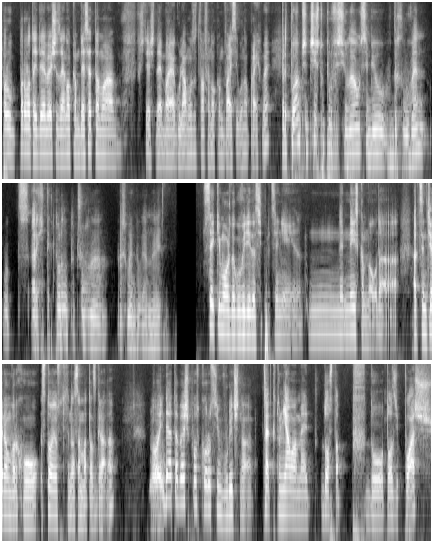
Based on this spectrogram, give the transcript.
първо, първата идея беше за едно към 10, ама ще, ще да е бая голямо, затова в едно към 20 го направихме. предполагам, че чисто професионално си бил вдъхновен от архитектурното чудо на Ахмед Доган, нали? всеки може да го види да си прецени. Не, не искам много да акцентирам върху стойностите на самата сграда. Но идеята беше по-скоро символична. След като нямаме достъп до този плаш,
